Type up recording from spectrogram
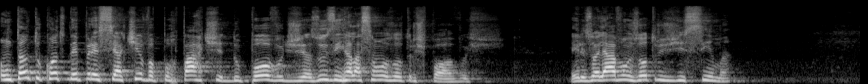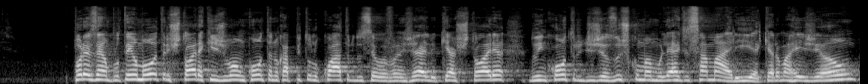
um tanto quanto depreciativa por parte do povo de Jesus em relação aos outros povos. Eles olhavam os outros de cima. Por exemplo, tem uma outra história que João conta no capítulo 4 do seu evangelho, que é a história do encontro de Jesus com uma mulher de Samaria, que era uma região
